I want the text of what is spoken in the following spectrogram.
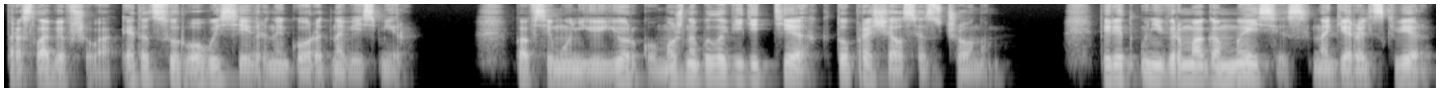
прославившего этот суровый северный город на весь мир. По всему Нью-Йорку можно было видеть тех, кто прощался с Джоном. Перед универмагом Мейсис на Геральд-сквер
